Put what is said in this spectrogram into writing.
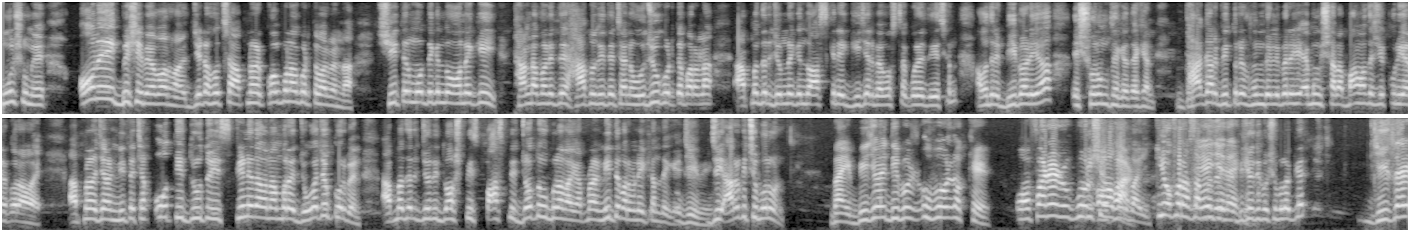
মৌসুমে অনেক বেশি ব্যবহার হয় যেটা হচ্ছে আপনারা কল্পনা করতে পারবেন না। শীতের মধ্যে কিন্তু অনেকেই ঠান্ডা পানিতে হাতও দিতে চায় না অজু করতে পারে না। আপনাদের জন্য কিন্তু আজকের এই গিজার ব্যবস্থা করে দিয়েছেন আমাদের বিবাড়িয়া এই শোরুম থেকে দেখেন। ঢাকার ভিতরে হোম ডেলিভারি এবং সারা বাংলাদেশে কুরিয়ার করা হয়। আপনারা যারা নিতে চান অতি দ্রুত স্ক্রিনে দেওয়া নাম্বারে যোগাযোগ করবেন। আপনাদের যদি দশ পিস পাঁচ পিস যতগুলো লাগে আপনারা নিতে পারবেন এখান থেকে। জি। জি আরও কিছু বলুন। ভাই বিজয় দিবস উপলক্ষে অফারের উপর অফার অফার? ভাই? কি অফার আছে আপনাদের বিজয় দিবস উপলক্ষে গিজার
